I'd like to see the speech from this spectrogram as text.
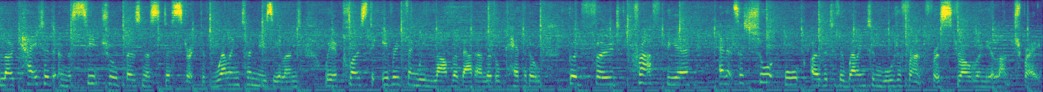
Located in the central business district of Wellington, New Zealand, we are close to everything we love about our little capital. Good food, craft beer, and it's a short walk over to the Wellington waterfront for a stroll in your lunch break.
